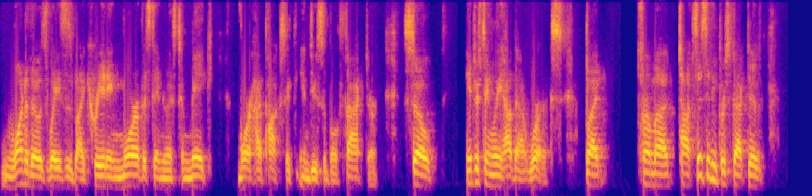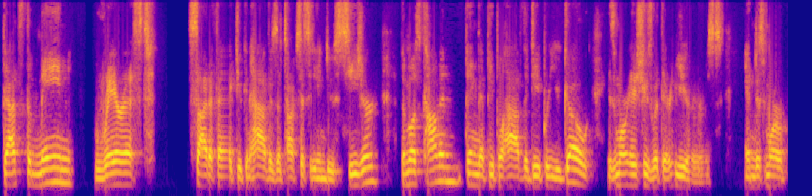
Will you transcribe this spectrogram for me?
One of those ways is by creating more of a stimulus to make more hypoxic inducible factor. So, interestingly, how that works. But from a toxicity perspective, that's the main rarest side effect you can have is a toxicity induced seizure. The most common thing that people have the deeper you go is more issues with their ears and just more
